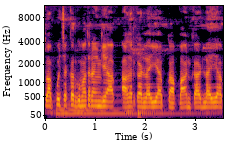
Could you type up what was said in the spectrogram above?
तो आपको चक्कर घुमाते रहेंगे। आप आधार कार्ड लाइए, आपका पान कार्ड लाइए, आप,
